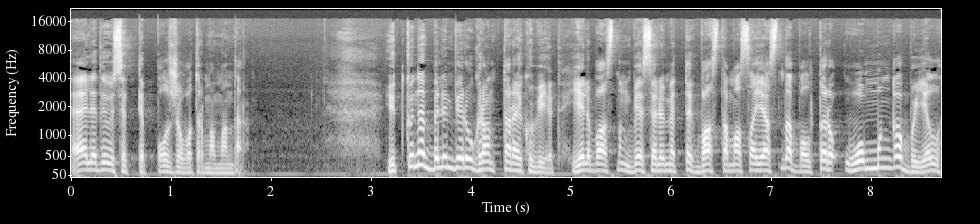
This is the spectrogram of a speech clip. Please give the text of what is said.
әлі де өседі деп болжап отыр мамандар. Өйткені білім беру гранттары көбейеді. Елбасының бес әлеуметтік бастамасы аясында былтыр 10 мыңға биыл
